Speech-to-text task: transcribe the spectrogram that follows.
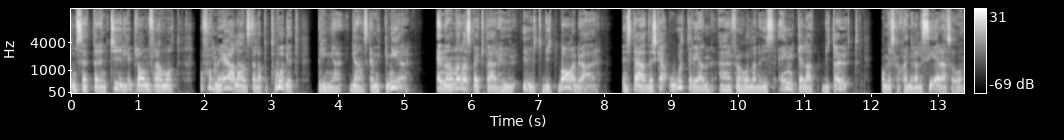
som sätter en tydlig plan framåt och får med alla anställda på tåget bringar ganska mycket mer. En annan aspekt är hur utbytbar du är. En städerska återigen är förhållandevis enkel att byta ut. Om jag ska generalisera så,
